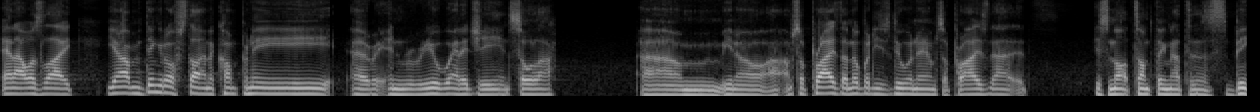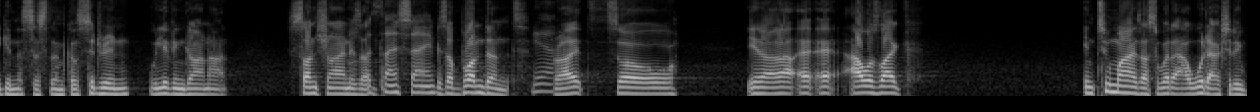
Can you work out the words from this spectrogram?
and I was like, you know, I'm thinking of starting a company uh, in renewable energy and solar. Um, you know, I'm surprised that nobody's doing it. I'm surprised that it's it's not something that is big in the system, considering we live in Ghana. Sunshine is ab- sunshine. is abundant, Yeah. right? So, you know, I, I, I was like in two minds as to whether I would actually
